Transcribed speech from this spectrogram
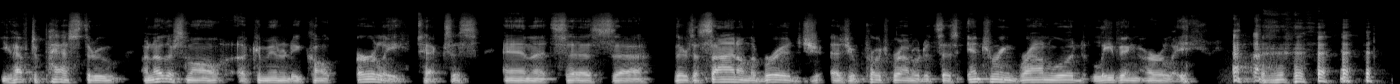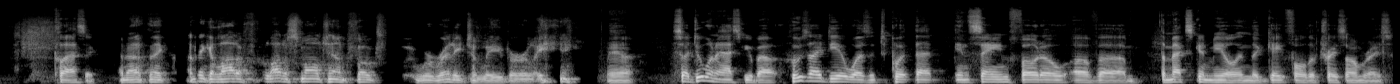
you have to pass through another small uh, community called Early, Texas. And it says, uh, there's a sign on the bridge as you approach Brownwood. It says, entering Brownwood, leaving early. Classic. And I think I think a lot of a lot of small town folks were ready to leave early. Yeah. So I do want to ask you about whose idea was it to put that insane photo of um, the Mexican meal in the gatefold of Tres Hombres?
